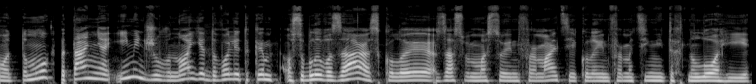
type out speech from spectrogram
От тому питання іміджу воно є доволі таким, особливо зараз, коли засоби масової інформації, коли інформаційні технології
